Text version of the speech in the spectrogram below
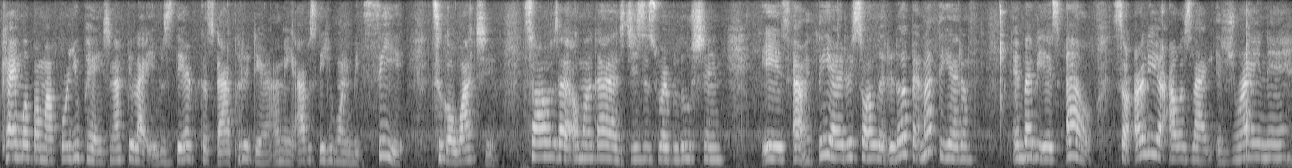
came up on my For You page. And I feel like it was there because God put it there. I mean, obviously he wanted me to see it, to go watch it. So I was like, oh my gosh, Jesus Revolution is out in theaters. So I looked it up at my theater. And baby, it's out. So earlier I was like, it's raining.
